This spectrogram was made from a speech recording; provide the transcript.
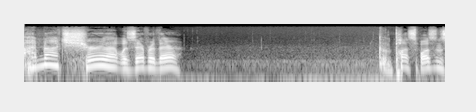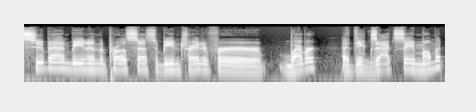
I'm not sure that was ever there. Plus, wasn't Subban being in the process of being traded for Weber at the exact same moment?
